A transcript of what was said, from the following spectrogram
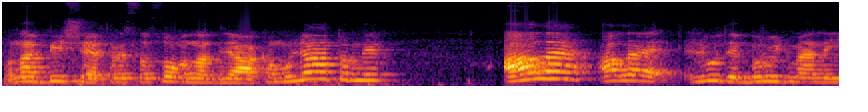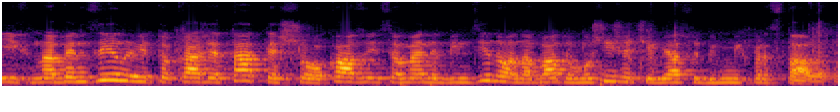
Вона більше пристосована для акумуляторних. Але, але люди беруть в мене їх на бензинові, то каже, та що, оказується, в мене бензинова набагато мощніша, ніж я собі міг представити.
